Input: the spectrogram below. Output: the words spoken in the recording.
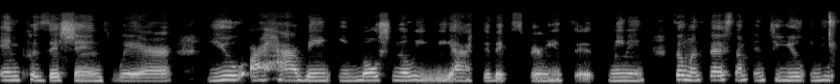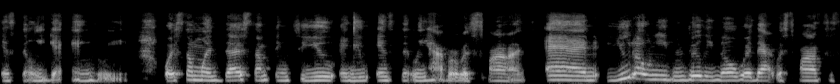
in positions where you are having emotionally reactive experiences, meaning someone says something to you and you instantly get angry, or someone does something to you and you instantly have a response, and you don't even really know where that response is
